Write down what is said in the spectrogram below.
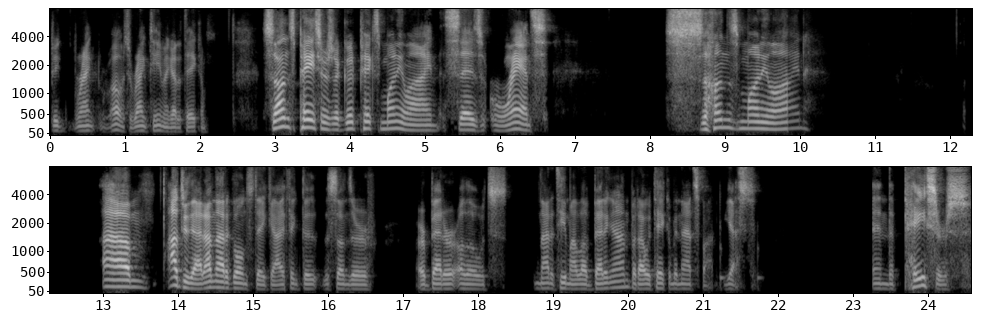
big rank. Oh, it's a ranked team. I got to take them. Suns Pacers are good picks money line, says Rance. Suns money line. Um, I'll do that. I'm not a Golden State guy. I think the, the Suns are are better, although it's not a team I love betting on, but I would take them in that spot. Yes. And the Pacers.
